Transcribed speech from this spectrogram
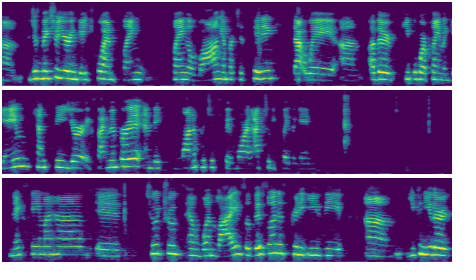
Um, just make sure you're engageful and playing, playing along and participating. That way, um, other people who are playing the game can see your excitement for it and they want to participate more and actually play the game. Next game I have is Two Truths and One Lie. So this one is pretty easy. Um, you can either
